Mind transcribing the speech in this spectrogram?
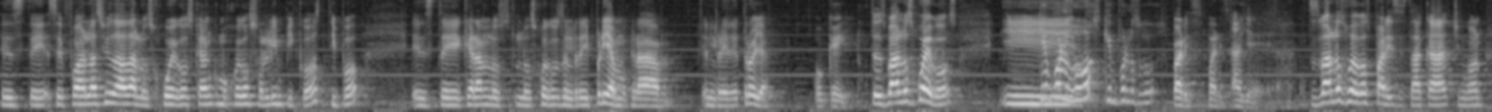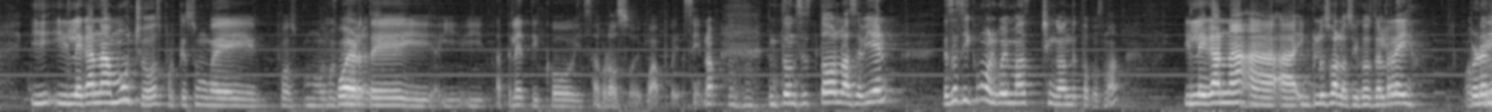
Este, se fue a la ciudad a los juegos que eran como juegos olímpicos, tipo, este, que eran los, los juegos del rey Príamo, que era el rey de Troya. Ok. Entonces va a los juegos y... ¿Quién fue los juegos? ¿Quién fue los juegos? París. París. Ah, ajá. Entonces va a los juegos, París está acá, chingón. Y, y le gana a muchos porque es un güey pues, muy, Muy fuerte y, y- y atlético y sabroso y guapo y así, ¿no? Entonces todo lo hace bien. Es así como el güey más chingón de todos, ¿no? Y le gana a, a- incluso a los hijos del rey. Pero en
